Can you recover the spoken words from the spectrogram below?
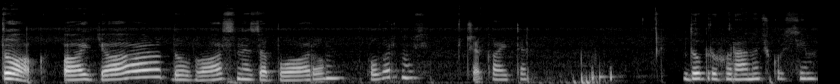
Так, а я до вас незабаром повернусь. Чекайте. Доброго раночку всім.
